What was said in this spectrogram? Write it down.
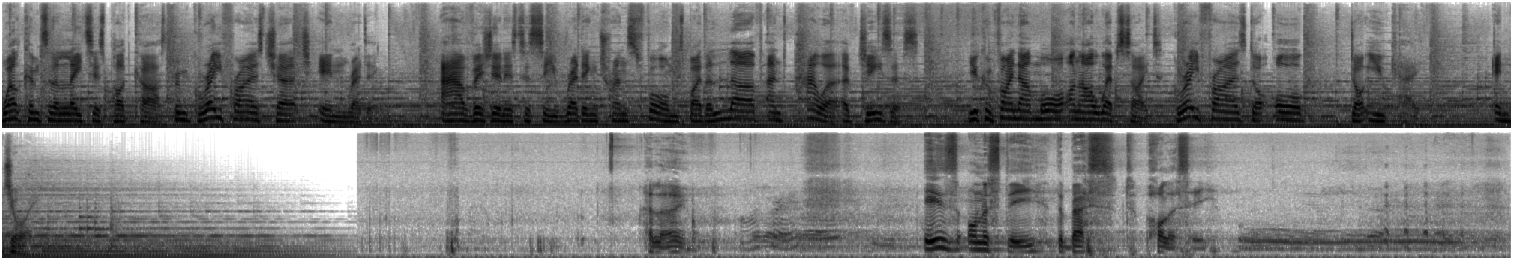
Welcome to the latest podcast from Greyfriars Church in Reading. Our vision is to see Reading transformed by the love and power of Jesus. You can find out more on our website, greyfriars.org.uk. Enjoy. Hello. Is honesty the best policy?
